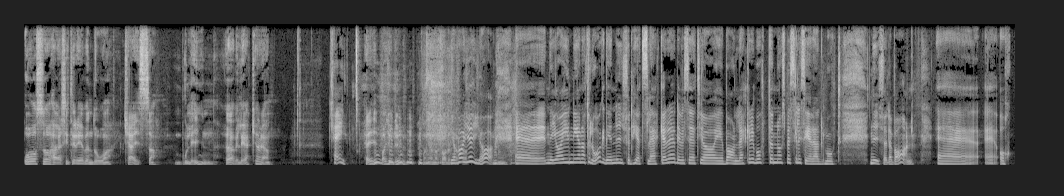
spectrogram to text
Och så här sitter även då Kajsa Bolin, överläkare. Hej! Hej, vad gör du på neonatalet? Ja, vad gör jag? Mm. Eh, jag är neonatolog, det är nyföddhetsläkare. Det vill säga att jag är barnläkare i botten och specialiserad mot nyfödda barn. Eh, eh och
